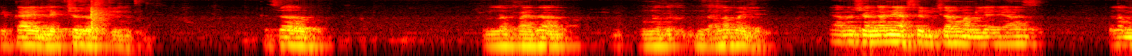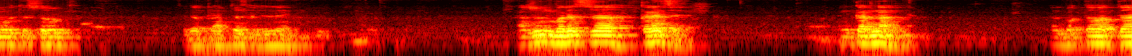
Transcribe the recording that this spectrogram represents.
हे काय लेक्चर्स असतील त्याचा फायदा झाला पाहिजे. या अनुषंगाने असे विचार मांडले आणि आज त्याला मूर्त स्वरूप सगळं प्राप्त झालेलं आहे. अजून बरंच करायचं आहे आणि करणार. बघता बघता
